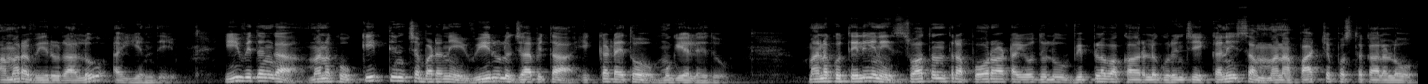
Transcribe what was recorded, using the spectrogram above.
అమరవీరురాలు అయ్యింది. ఈ విధంగా మనకు కీర్తించబడని వీరుల జాబితా ఇక్కడైతో ముగియలేదు. మనకు తెలియని స్వాతంత్ర పోరాట యోధులు విప్లవకారుల గురించి కనీసం మన పాఠ్యపుస్తకాలలో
